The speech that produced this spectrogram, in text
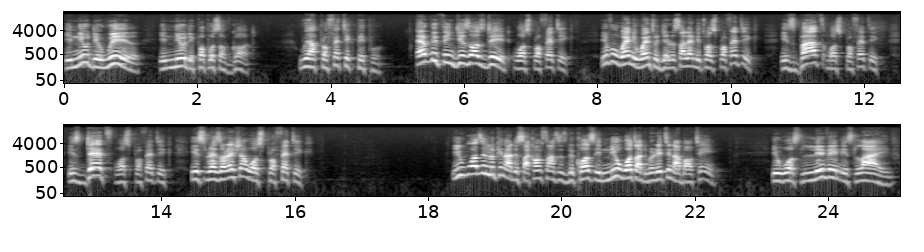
he knew the will, he knew the purpose of God. We are prophetic people. Everything Jesus did was prophetic. Even when he went to Jerusalem, it was prophetic. His birth was prophetic. His death was prophetic. His resurrection was prophetic. He wasn't looking at the circumstances because he knew what had been written about him. He was living his life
